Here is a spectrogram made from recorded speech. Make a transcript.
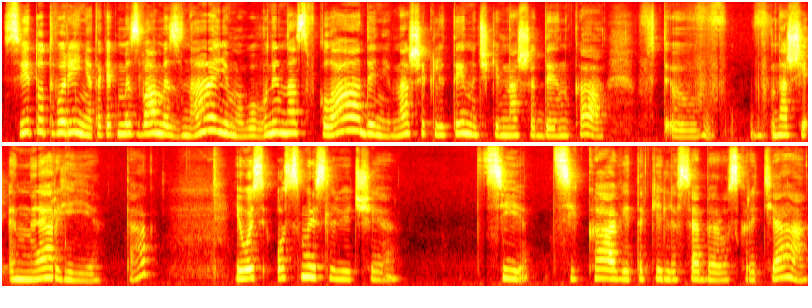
світотворіння, так як ми з вами знаємо, бо вони в нас вкладені, в наші клітиночки, в наше ДНК, в, в, в наші енергії. Так? І ось осмислюючи ці цікаві такі для себе розкриття,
